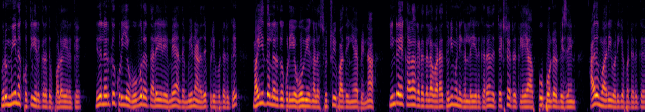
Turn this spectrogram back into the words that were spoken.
ஒரு மீனை கொத்தி இருக்கிறது போல இருக்குது இதில் இருக்கக்கூடிய ஒவ்வொரு தலையிலையுமே அந்த மீனானது பிடிபட்டு மையத்தில் இருக்கக்கூடிய ஓவியங்களை சுற்றி பார்த்தீங்க அப்படின்னா இன்றைய காலகட்டத்தில் வர துணிமணிகளில் இருக்கிற அந்த டெக்ஸ்டர் இருக்கு இல்லையா? பூ போன்ற டிசைன் அது மாதிரி வடிக்கப்பட்டிருக்கு.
